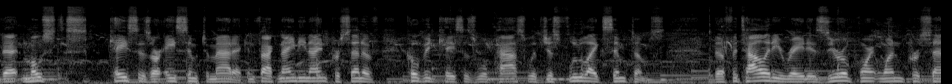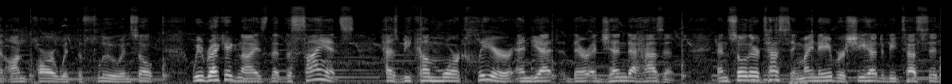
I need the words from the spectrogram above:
that most cases are asymptomatic. In fact, 99% of COVID cases will pass with just flu-like symptoms. The fatality rate is 0.1% on par with the flu. And so we recognize that the science has become more clear and yet their agenda hasn't. And so they're testing. My neighbor, she had to be tested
